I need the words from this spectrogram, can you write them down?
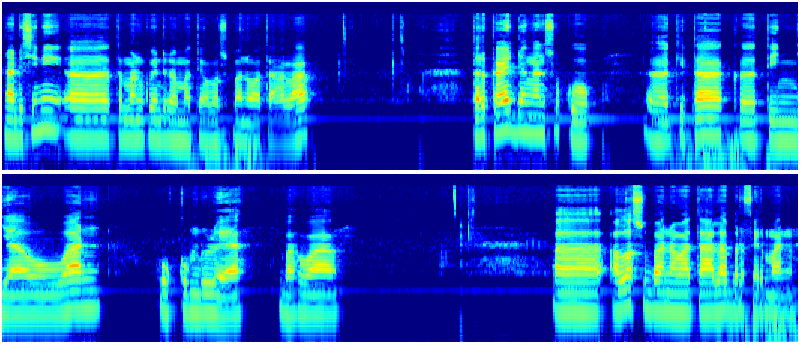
Nah, di sini uh, temanku yang dirahmati Allah Subhanahu wa taala terkait dengan sukuk uh, kita ke tinjauan hukum dulu ya bahwa uh, Allah Subhanahu wa taala berfirman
